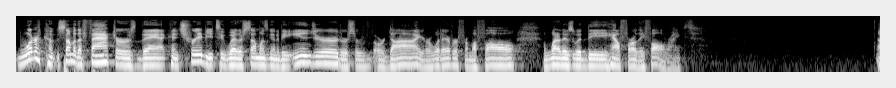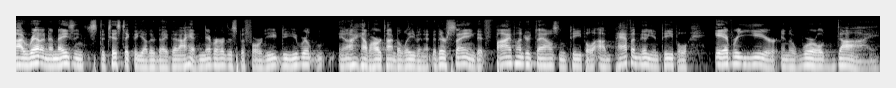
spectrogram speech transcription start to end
what are some of the factors that contribute to whether someone's going to be injured or, or die or whatever from a fall? And one of those would be how far they fall, right? I read an amazing statistic the other day that I had never heard this before. Do you, do you re- and I have a hard time believing it, but they're saying that 500,000 people, uh, half a million people, every year in the world die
